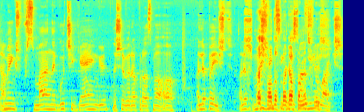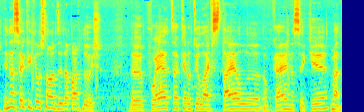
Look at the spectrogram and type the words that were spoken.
sabem. domingos por semana, Gucci Gang. Deixa eu ver a próxima. Ó. Olha para isto. Olha, mais fotos 25 por acaso estão muito mil fixe. likes. Ainda sei o que é que eles estão a dizer da parte 2. Uh, poeta, quero o teu lifestyle, ok, não sei o quê. Mano,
